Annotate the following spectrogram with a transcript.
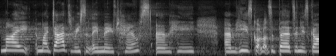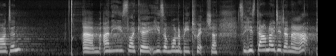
My, my dad's recently moved house, and he, um, he's got lots of birds in his garden. Um, and he's like a, he's a wannabe twitcher. So he's downloaded an app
